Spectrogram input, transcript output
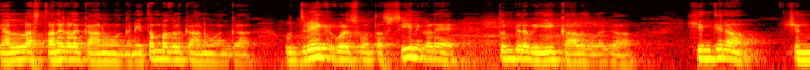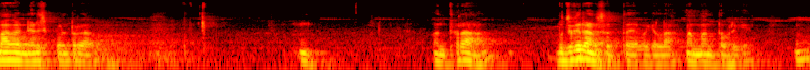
ಎಲ್ಲ ಸ್ತನಗಳು ಕಾಣುವಂಗ, ನಿತಂಬಗಳು ಕಾಣುವಂಗೆ, ಉದ್ರೇಕಗೊಳಿಸುವಂಥ ಸೀನ್ಗಳೇ ತುಂಬಿರುವ ಈ ಕಾಲದೊಳಗೆ. ಹಿಂದಿನ ಸಿನಿಮಾಗಳು ನಡೆಸಿಕೊಂಡ್ರೆ ಒಂಥರ ಮುಜುಗರ ಅನಿಸುತ್ತೆ ಇವಾಗೆಲ್ಲ ನಮ್ಮಂಥವ್ರಿಗೆ. ಹ್ಮ್.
